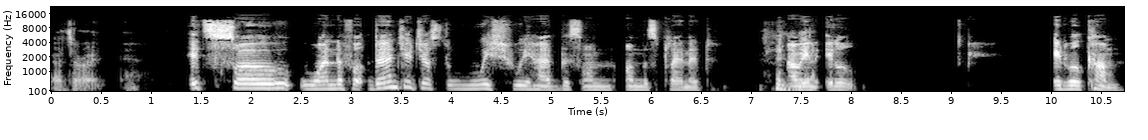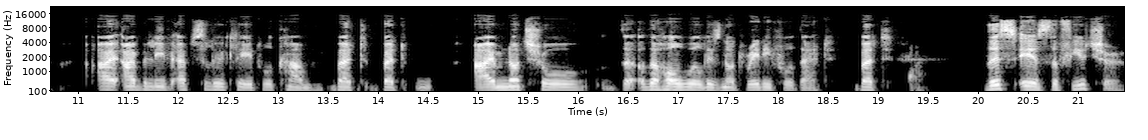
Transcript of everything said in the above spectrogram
That's all right. It's so wonderful. Don't you just wish we had this on on this planet? I mean, it'll it will come. I, I believe absolutely it will come, but but I'm not sure the the whole world is not ready for that. But this is the future.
